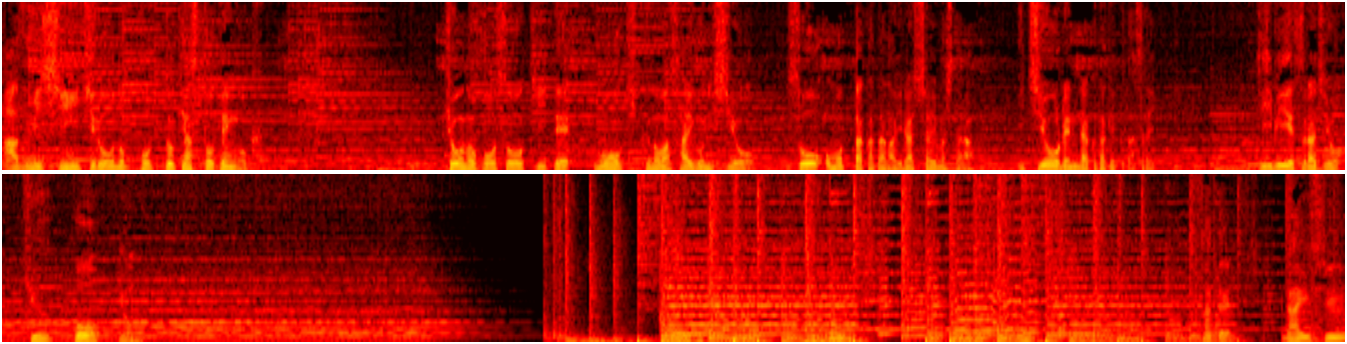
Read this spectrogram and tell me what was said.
安住紳一郎のポッドキャスト天国。今日の放送を聞いてもう聞くのは最後にしよう。そう思った方がいらっしゃいましたら一応連絡だけください。TBS ラジオ954て来週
